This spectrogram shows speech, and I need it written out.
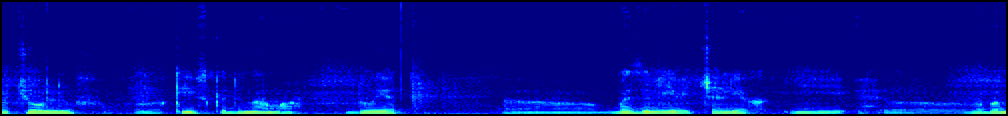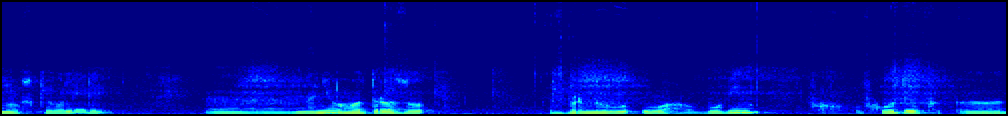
очолив е, Київське Динамо дует е, Базилевич Олег і е, Лобановський Валерій, е, на нього одразу звернули увагу, бо він входив е, е,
